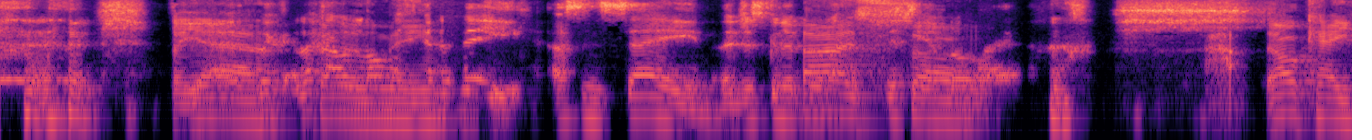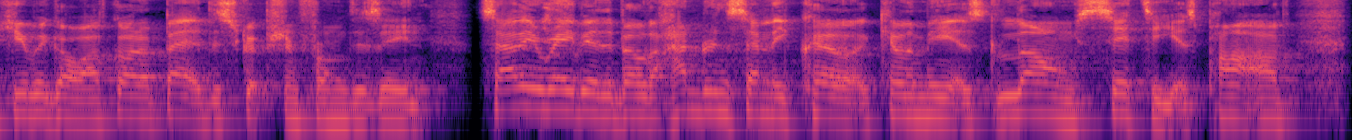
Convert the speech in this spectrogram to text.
but yeah, yeah look, look how long it's going to be. That's insane. They're just going to build a city so... okay, here we go. I've got a better description from Dezeen. Saudi Arabia, they build a 170 kil- kilometers long city as part of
